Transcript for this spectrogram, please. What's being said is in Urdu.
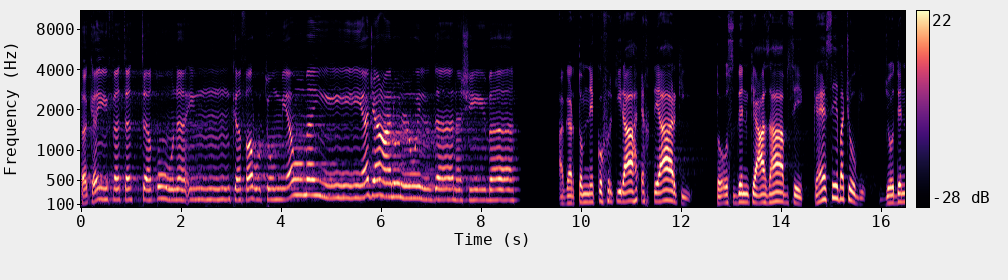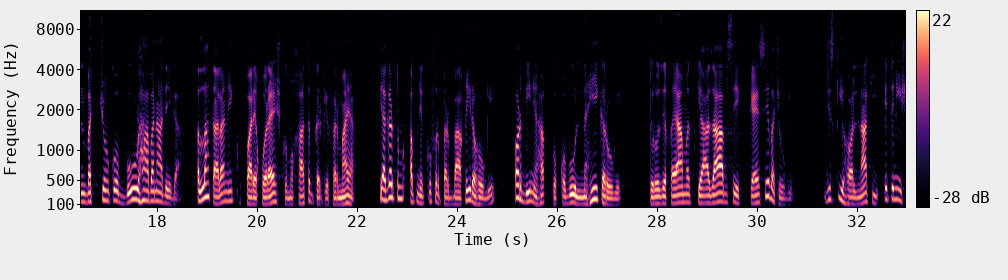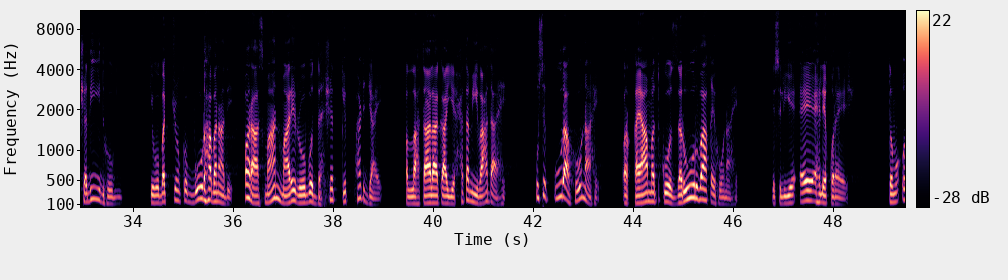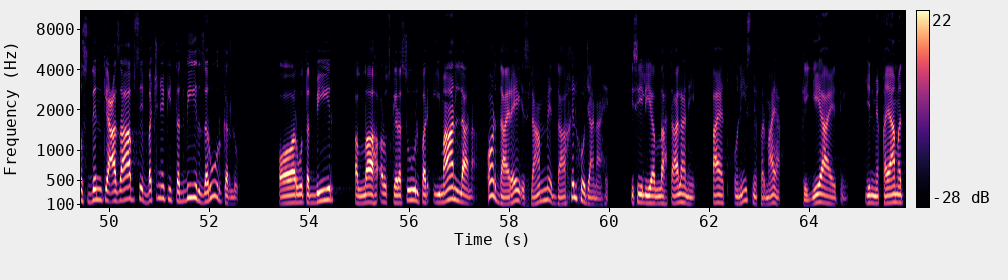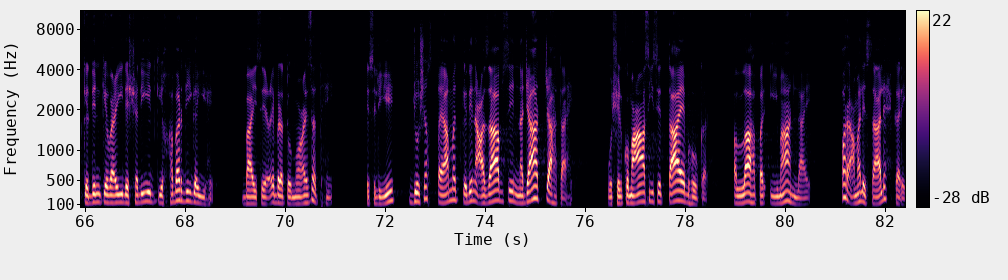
فكيف تتقون ان كفرتم يوما يجعل الولدان شيبا اگر تم نے کفر کی راہ اختیار کی، تو اس دن کے عذاب سے کیسے بچو گے جو دن بچوں کو بوڑھا بنا دے گا؟ اللہ تعالیٰ نے کفار قریش کو مخاطب کر کے فرمایا کہ اگر تم اپنے کفر پر باقی رہو گے اور دین حق کو قبول نہیں کرو گے تو روز قیامت کے عذاب سے کیسے بچو گے؟ جس کی ہولناکی اتنی شدید ہوگی کہ وہ بچوں کو بوڑھا بنا دے اور آسمان مارے روب و دہشت کے پھٹ جائے۔ اللہ تعالیٰ کا یہ حتمی وعدہ ہے، اسے پورا ہونا ہے اور قیامت کو ضرور واقع ہونا ہے۔ اس لیے اے اہل قریش، تم اس دن کے عذاب سے بچنے کی تدبیر ضرور کر لو اور وہ تدبیر اللہ اور اس کے رسول پر ایمان لانا۔ اور دائرۂ اسلام میں داخل ہو جانا ہے۔ اسی لیے اللہ تعالیٰ نے آیت انیس میں فرمایا کہ یہ آیتیں جن میں قیامت کے دن کے وعید شدید کی خبر دی گئی ہے، باعث عبرت و معزت ہیں۔ اس لیے جو شخص قیامت کے دن عذاب سے نجات چاہتا ہے، وہ شرک و معاصی سے تائب ہو کر اللہ پر ایمان لائے اور عمل صالح کرے۔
